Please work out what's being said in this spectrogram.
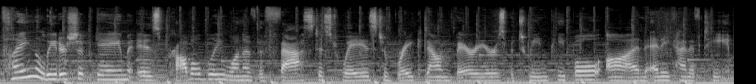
Playing the leadership game is probably one of the fastest ways to break down barriers between people on any kind of team.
